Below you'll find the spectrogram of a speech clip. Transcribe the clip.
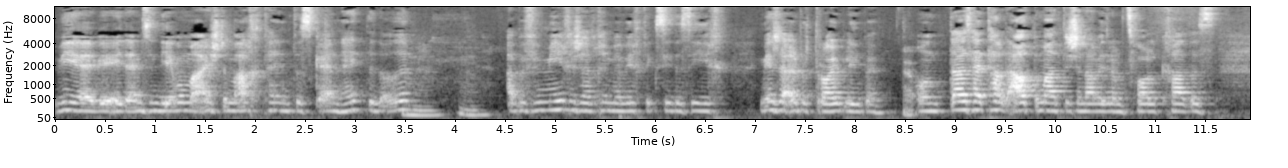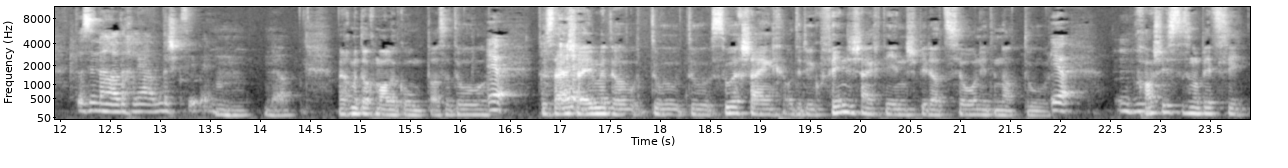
wie, wie in dem sind die, die am meisten Macht haben, das gerne hätten, oder? Mhm. Mhm. Aber für mich war einfach immer wichtig, dass ich mir selber treu bleibe. Ja. Und das hat halt automatisch dann auch wieder am Volk gehabt, dass, dass ich dann halt ein bisschen anders war. Mhm. Ja. Machen wir doch mal einen Gump. Also du, ja. Du sagst ja immer, du, du, du suchst eigentlich, oder du findest eigentlich die Inspiration in der Natur. Ja. Mhm. Kannst du uns das noch ein bisschen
